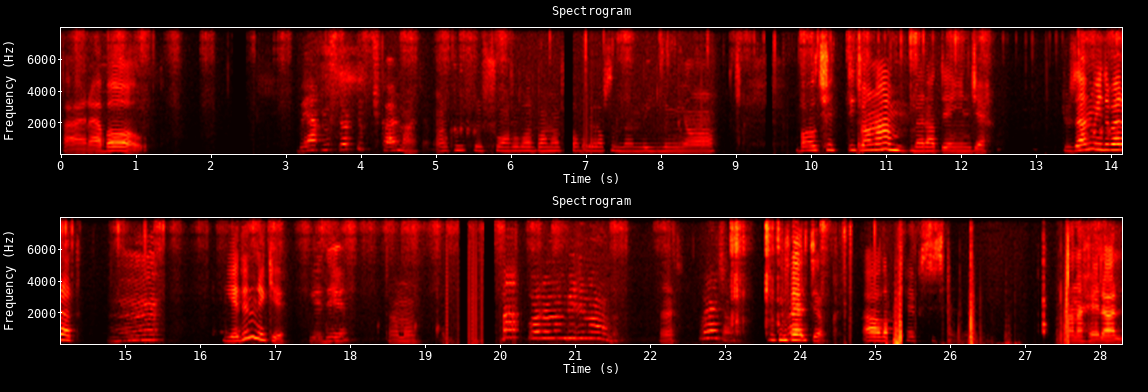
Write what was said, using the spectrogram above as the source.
Para bol. Bir 64'lük çıkar mı acaba? Arkadaşlar şu aralar bana da yapsın ben de yiyeyim ya. Bal çekti canım Berat yiyince. Güzel miydi Berat? Hmm, Yedin mi ki? yedi. Tamam. Bak paranın birini aldım. He. Vereceğim. Al al hepsi senin. Sana helal.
